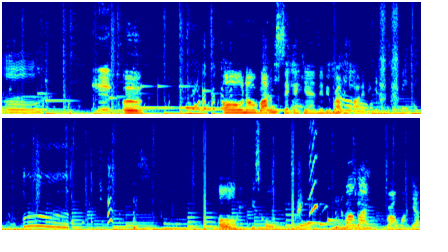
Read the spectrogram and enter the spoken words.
Uh, Uh. Oh no, Robin's sick again. Maybe Robin caught it again. Oh, he's cold. He's cold. The wrong job. one. Wrong one, yeah.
